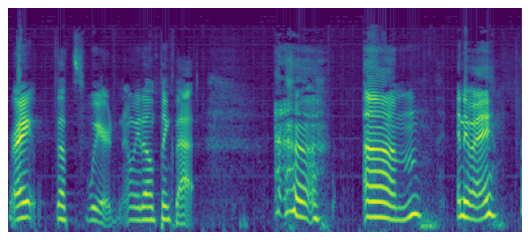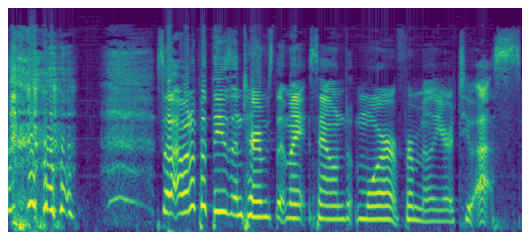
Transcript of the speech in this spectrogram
right? That's weird, and we don't think that. um, anyway, so I want to put these in terms that might sound more familiar to us.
